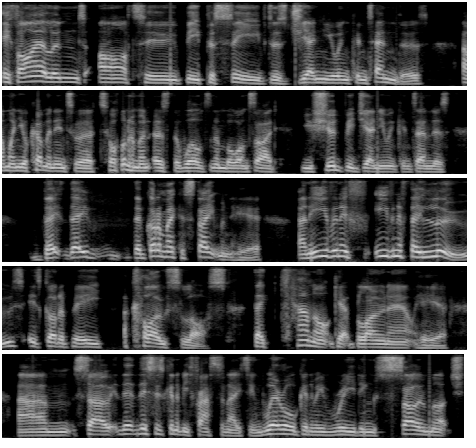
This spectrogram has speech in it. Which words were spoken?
if ireland are to be perceived as genuine contenders and when you're coming into a tournament as the world's number one side you should be genuine contenders they they they've got to make a statement here and even if even if they lose it's got to be a close loss. They cannot get blown out here um, so th- this is going to be fascinating. We're all going to be reading so much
